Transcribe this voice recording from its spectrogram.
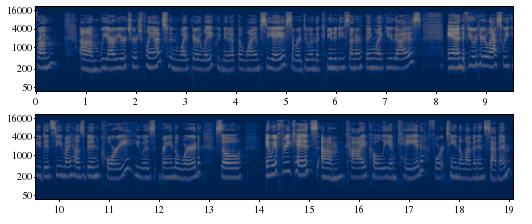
from. Um, we are your church plant in White Bear Lake. We meet at the YMCA, so we're doing the community center thing like you guys. And if you were here last week, you did see my husband, Corey. He was bringing the word. So, and we have three kids um, Kai, Coley, and Cade 14, 11, and 7.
